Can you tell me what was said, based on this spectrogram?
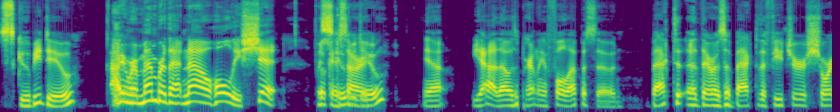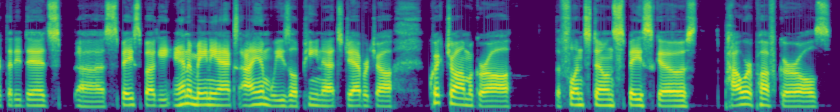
Scooby Doo. I remember that now. Holy shit! With Okay. Scooby-Doo? Yeah, yeah, that was apparently a full episode. Back to uh, there was a Back to the Future short that he did. Uh, Space Buggy, Animaniacs, I Am Weasel, Peanuts, Jabberjaw, Quick Draw McGraw, The Flintstones, Space Ghost, Powerpuff Girls,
